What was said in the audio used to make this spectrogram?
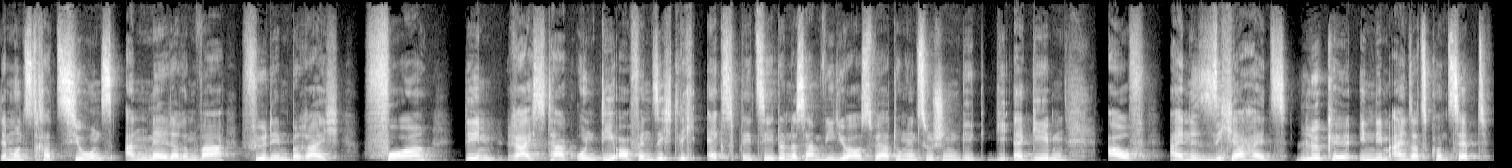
Demonstrationsanmelderin war für den Bereich vor dem Reichstag und die offensichtlich explizit, und das haben Videoauswertungen inzwischen ergeben, auf eine Sicherheitslücke in dem Einsatzkonzept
